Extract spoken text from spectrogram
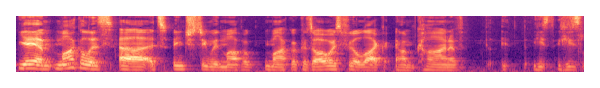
Yeah, Michael is. Uh, it's interesting with Michael, Michael, because I always feel like I'm kind of. He's he's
